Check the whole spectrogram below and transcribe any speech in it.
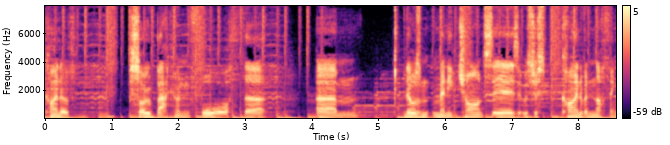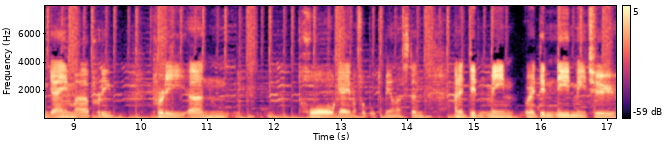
kind of so back and forth that um, there wasn't many chances. It was just kind of a nothing game. A pretty, pretty uh, poor game of football, to be honest. And and it didn't mean, or it didn't need me to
